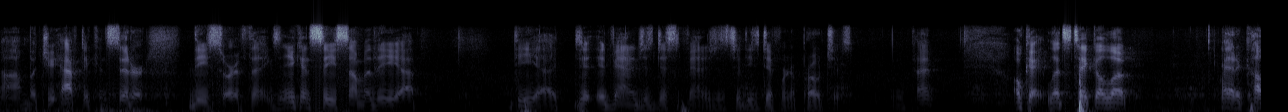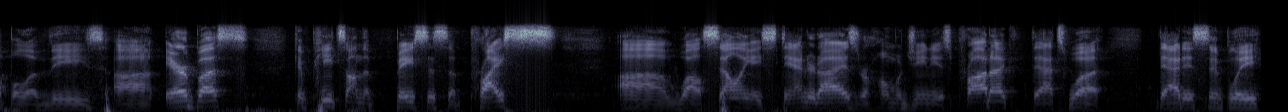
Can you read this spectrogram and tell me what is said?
um, but you have to consider these sort of things, and you can see some of the uh, the uh, advantages, disadvantages to these different approaches. Okay. Okay, let's take a look at a couple of these. Uh, Airbus competes on the basis of price uh, while selling a standardized or homogeneous product. That's what? That is simply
